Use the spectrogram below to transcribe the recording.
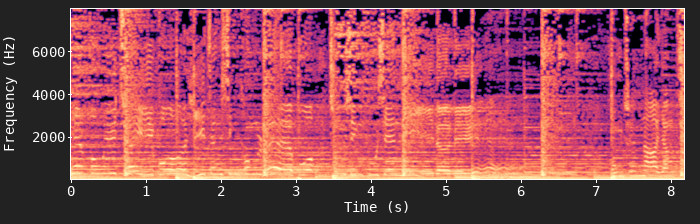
片风雨吹过，一阵心痛过，重新浮现你的脸。红尘那样激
